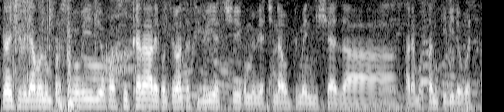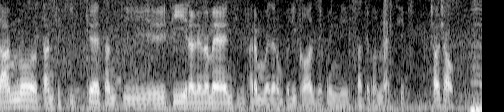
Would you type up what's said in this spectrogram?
Noi ci vediamo in un prossimo video qua sul canale, continuate a seguirci, come vi accennavo prima in discesa faremo tanti video quest'anno, tante chicche, tanti ritiri, allenamenti, vi faremo vedere un po' di cose, quindi state connessi. Ciao ciao!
